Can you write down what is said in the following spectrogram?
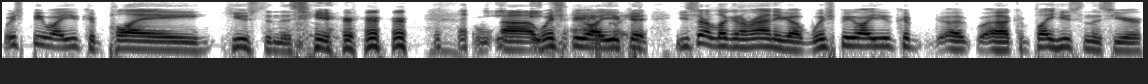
Wish BYU could play Houston this year. uh, Wish BYU could. You start looking around, you go, wish BYU could uh, uh, could play Houston this year.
